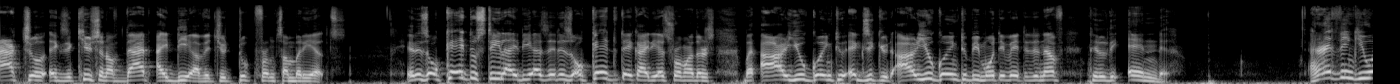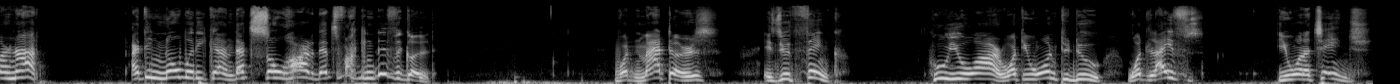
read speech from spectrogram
actual execution of that idea which you took from somebody else. It is okay to steal ideas, it is okay to take ideas from others, but are you going to execute? Are you going to be motivated enough till the end? And I think you are not. I think nobody can. That's so hard. That's fucking difficult. What matters is you think who you are, what you want to do, what lives you want to change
